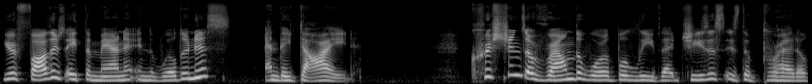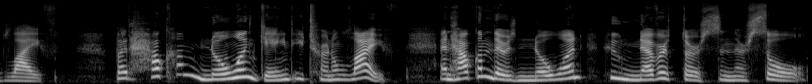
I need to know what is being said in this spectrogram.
Your fathers ate the manna in the wilderness, and they died. Christians around the world believe that Jesus is the bread of life. But how come no one gained eternal life? And how come there is no one who never thirsts in their soul?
